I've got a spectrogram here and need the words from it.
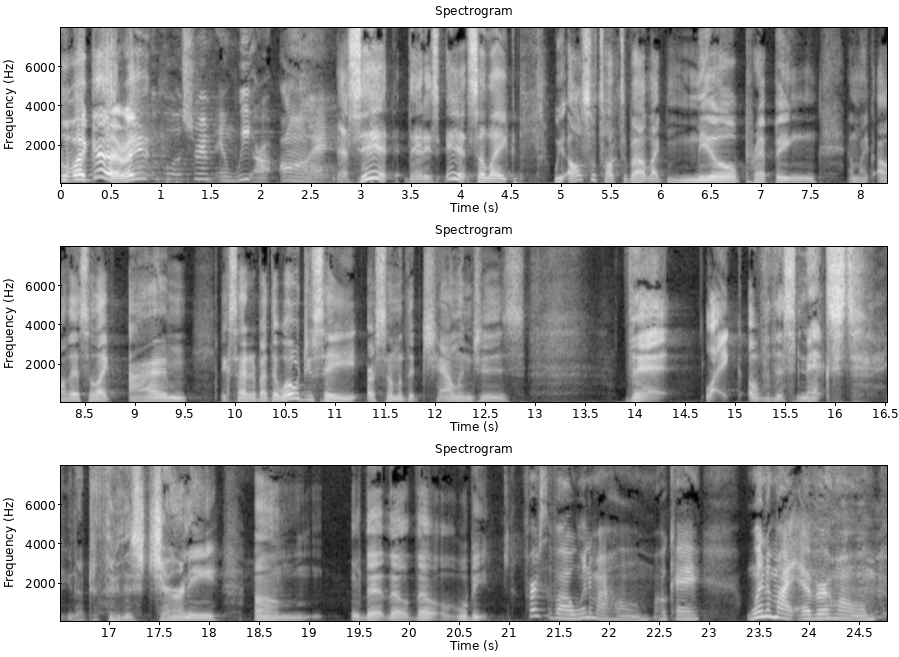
Oh my god, right? Shrimp and we are on. That's it. That is it. So like we also talked about like meal prepping and like all that. So like I'm excited about that. What would you say are some of the challenges that like over this next, you know, through this journey um that they'll they'll will be? First of all, when am I home? Okay. When am I ever home?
